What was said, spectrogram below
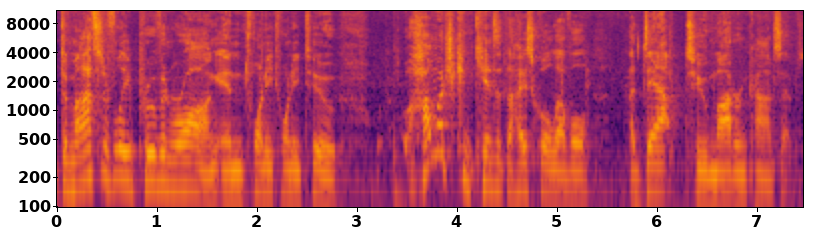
demonstrably proven wrong in 2022. How much can kids at the high school level adapt to modern concepts?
